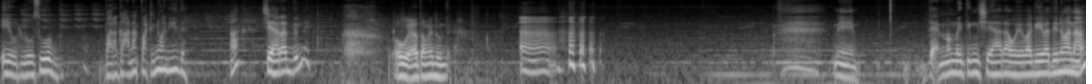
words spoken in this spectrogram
ඒ ඔර්ලෝසුව බරගානක් වටිනවා නේද? ෂයරත් දුන්නේ? ඔවු එයා තමයි දුන්නේ. මේ දැම්මම ඉතින් ෂයහර ඔය වගේ වදෙනවා නං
